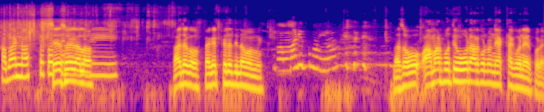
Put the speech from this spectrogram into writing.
খাবার নষ্ট শেষ হয়ে গেল। আর দেখো প্যাকেট ফেলে দিলাম আমি। ব্যাস ও আমার প্রতি ওর আর কোনো ন্যাক থাকবে না এরপরে।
